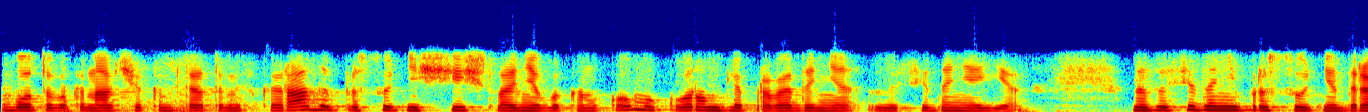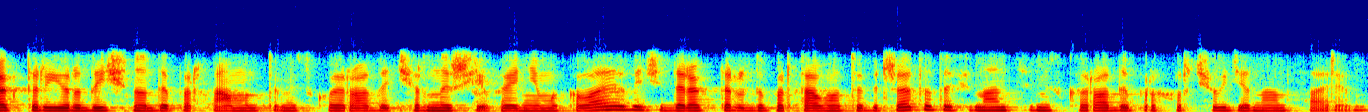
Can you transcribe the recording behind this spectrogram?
роботу виконавчого комітету міської ради присутні 6 членів виконкому, кворум для проведення засідання є. На засіданні присутні директор юридичного департаменту міської ради Черниш Євгеній Миколайович, директор департаменту бюджету та фінансів міської ради Прохорчук Діна Ансарівна.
